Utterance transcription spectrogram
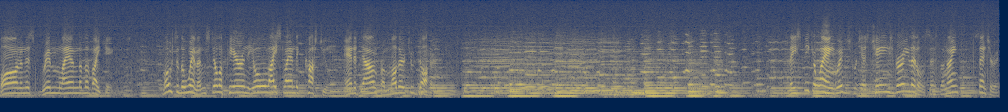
born in this grim land of the Vikings. Most of the women still appear in the old Icelandic costume, handed down from mother to daughter. They speak a language which has changed very little since the ninth century,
